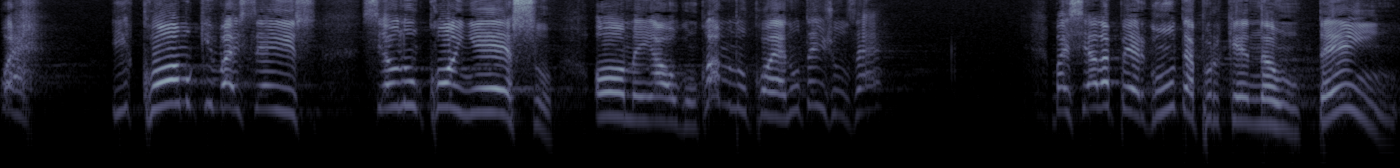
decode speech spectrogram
ué, e como que vai ser isso? Se eu não conheço homem algum, como não conhece? Não tem José? Mas se ela pergunta é porque não tem,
